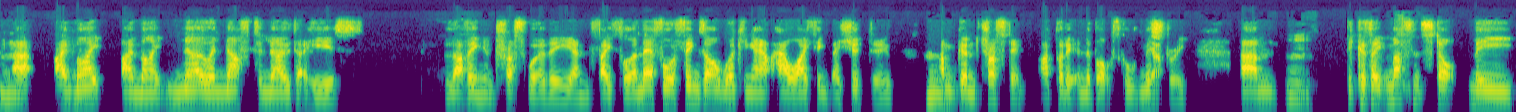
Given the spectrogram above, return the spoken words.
Mm. Uh, I might, I might know enough to know that He is loving and trustworthy and faithful. And therefore, if things aren't working out how I think they should do, mm. I'm going to trust him. I put it in the box called mystery. Yeah. Um, mm. Because it mustn't stop me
